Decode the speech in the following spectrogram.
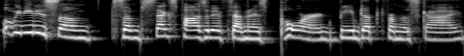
What we need is some some sex positive feminist porn beamed up from the sky.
